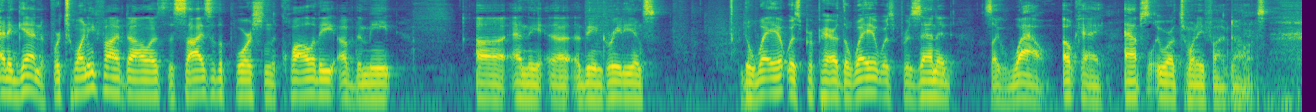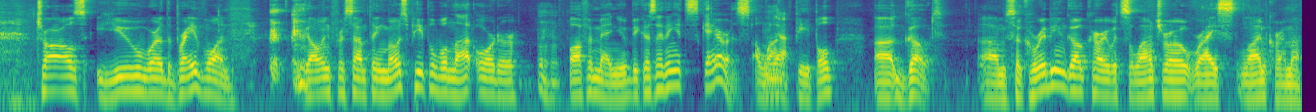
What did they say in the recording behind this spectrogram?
and again, for $25, the size of the portion, the quality of the meat, uh, and the uh, the ingredients, the way it was prepared, the way it was presented, it's like, wow, okay, absolutely worth $25. Charles, you were the brave one going for something most people will not order off a menu because I think it scares a lot Yeah. of people. Uh, goat. Um, so Caribbean goat curry with cilantro, rice, lime crema,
